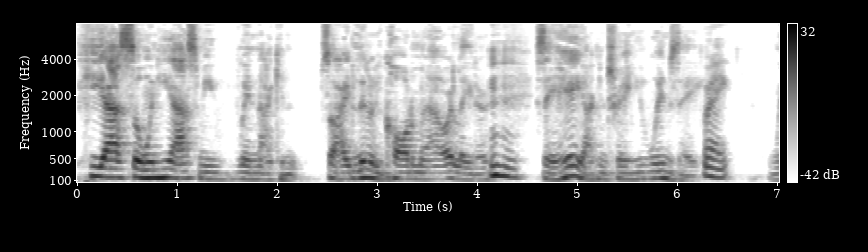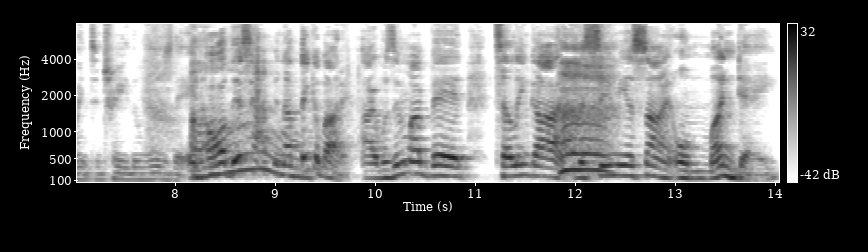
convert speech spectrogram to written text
he asked. So when he asked me when I can, so I literally called him an hour later, Mhm. say, "Hey, I can train you Wednesday." Right. Went to train them Wednesday, and all this happened. Now think about it. I was in my bed telling God to send me a sign on Monday.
